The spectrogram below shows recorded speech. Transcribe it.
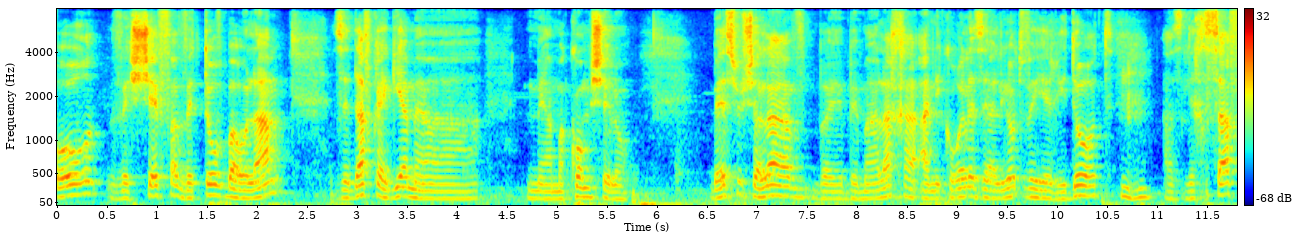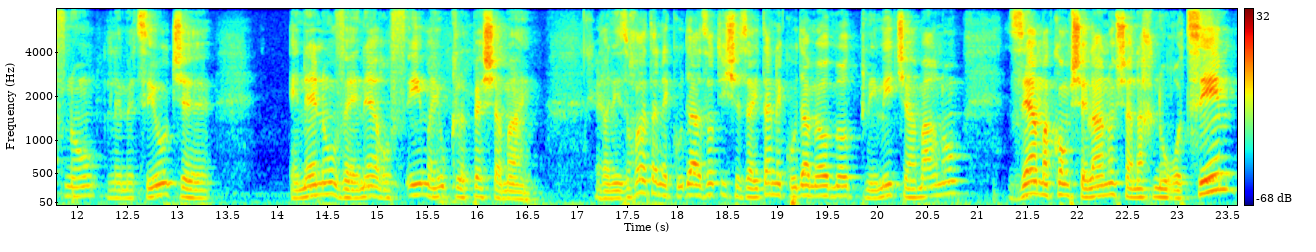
אור ושפע וטוב בעולם, זה דווקא הגיע מה, מהמקום שלו. באיזשהו שלב, במהלך, ה- אני קורא לזה עליות וירידות, מהמם. אז נחשפנו למציאות שעינינו ועיני הרופאים היו כלפי שמיים. כן. ואני זוכר את הנקודה הזאת, שזו הייתה נקודה מאוד מאוד פנימית, שאמרנו, זה המקום שלנו שאנחנו רוצים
